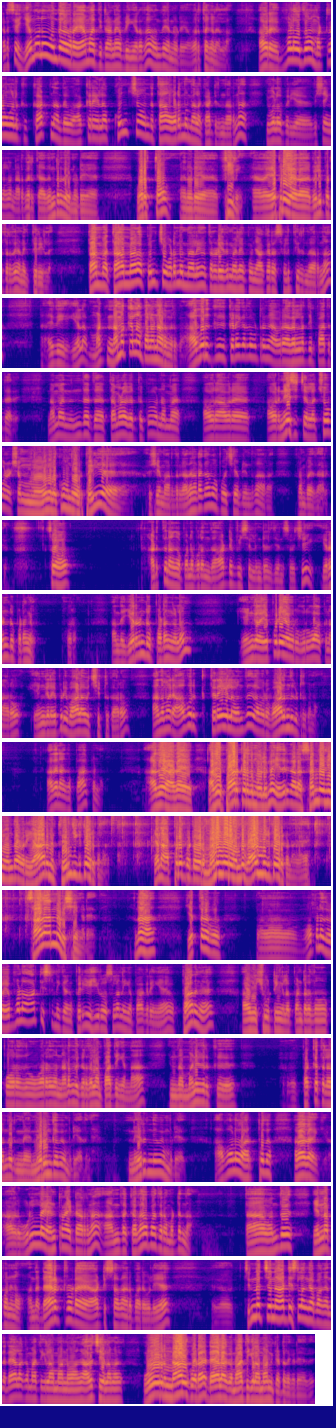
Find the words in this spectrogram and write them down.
கடைசியாக எவனும் வந்து அவரை ஏமாற்றிட்டானே அப்படிங்கிறது தான் வந்து என்னுடைய வருத்தங்கள் எல்லாம். அவரை இவ்வளோ தூரம் மற்றவங்களுக்கு காட்டின அந்த அக்கறையில் கொஞ்சம் வந்து தான் உடம்பு மேலே காட்டியிருந்தாருன்னா இவ்வளோ பெரிய விஷயங்கள்லாம் நடந்திருக்காதுன்றது என்னுடைய வருத்தம் என்னுடைய ஃபீலிங் அதை எப்படி அதை வெளிப்படுத்துறது எனக்கு தெரியல. தான் மே- தான் மேலே கொஞ்சம் உடம்பு மேலேயும் தன்னுடைய இது மேலேயும் கொஞ்சம் அக்கறை செலுத்தியிருந்தாருன்னா இது எல்லாம் மட் நமக்கெல்லாம் பலனாக இருந்திருக்கும். அவருக்கு கிடைக்கிறத விட்டுருங்க அவர் அதெல்லாத்தையும் பார்த்துட்டாரு. நம்ம இந்த த தமிழகத்துக்கும் நம்ம அவர் அவரை அவரை நேசித்த லட்சோப லட்சம் இவங்களுக்கும் வந்து ஒரு பெரிய விஷயமா இருந்திருக்கு. அது நடக்காமல் போச்சு அப்படின்றது தான் ரொம்ப இதாக இருக்குது ஸோ அடுத்து நாங்கள் பண்ண போகிற இந்த ஆர்டிஃபிஷியல் இன்டெலிஜென்ஸ் வச்சு இரண்டு படங்கள் வரும். அந்த இரண்டு படங்களும் எங்களை எப்படி அவர் உருவாக்குனாரோ எங்களை எப்படி வாழ வச்சிட்ருக்காரோ அந்த மாதிரி அவருக்கு திரையில் வந்து அவர் வாழ்ந்துக்கிட்டு இருக்கணும். அதை நாங்கள் பார்க்கணும். அதை அதை அதை பார்க்கறது மூலிமா எதிர்கால சந்ததி வந்து அவர் யாருன்னு தெரிஞ்சுக்கிட்டே இருக்கணும். ஏன்னா அப்படிப்பட்ட ஒரு மனிதர் வந்து வாழ்ந்துக்கிட்டே இருக்கணுங்க. சாதாரண விஷயம் கிடையாது. ஆனால் எத்தனை ஓப்பனாக எவ்வளோ ஆர்டிஸ்ட் நிற்கிறாங்க பெரிய ஹீரோஸ்லாம் நீங்கள் பார்க்குறீங்க பாருங்கள் அவங்க ஷூட்டிங்கில் பண்ணுறதும் போகிறதும் வர்றதும் நடந்துக்கிறதெல்லாம் பார்த்தீங்கன்னா இந்த மனிதருக்கு பக்கத்தில் வந்து நெருங்கவே முடியாதுங்க. நெருங்கவே முடியாது. அவ்வளோ அற்புதம். அதாவது அவர் உள்ளே என்டர் ஆகிட்டாருன்னா அந்த கதாபாத்திரம் மட்டும்தான். தான் வந்து என்ன பண்ணணும்? அந்த டைரக்டரோட ஆர்டிஸ்டாக தான் இருப்பார் ஒழிய சின்ன சின்ன ஆர்டிஸ்ட்லாம் கேட்பாங்க அந்த டயலாகை மாற்றிக்கலாமான்னுவாங்க அதை செய்யலாமா? ஒரு நாள் கூட டைலாகை மாற்றிக்கலாமான்னு கேட்டது கிடையாது.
